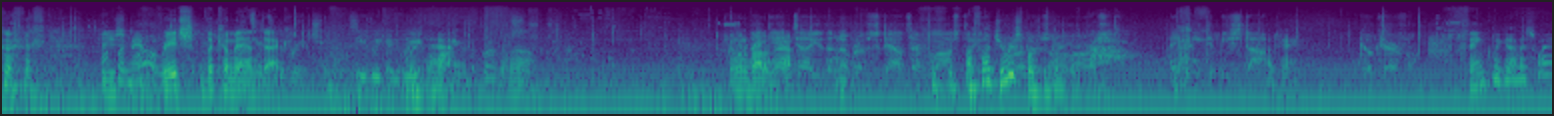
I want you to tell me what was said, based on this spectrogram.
Can you use some ammo? Reach the command deck. the. See if we can Who's that? reacquire the brothers. Number of scouts I've lost. I thought you were supposed to bring it. They need to be stopped. Okay. Go careful. Think we go this way?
